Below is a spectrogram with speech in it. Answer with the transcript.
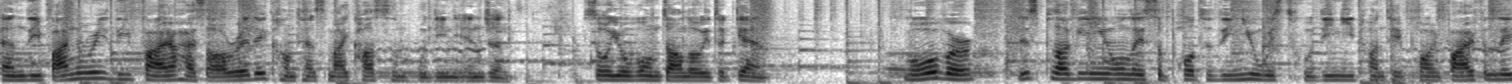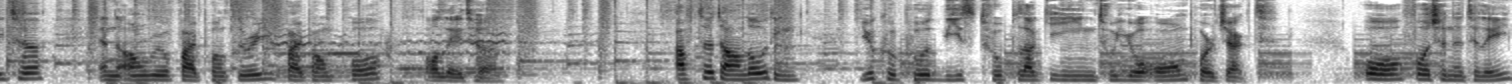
and the binary zip file has already contains my custom Houdini engine, so you won't download it again. Moreover, this plugin only supports the newest Houdini 20.5 later and Unreal 5.3, 5.4 or later. After downloading, you could put these two plugins into your own project. Or fortunately,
